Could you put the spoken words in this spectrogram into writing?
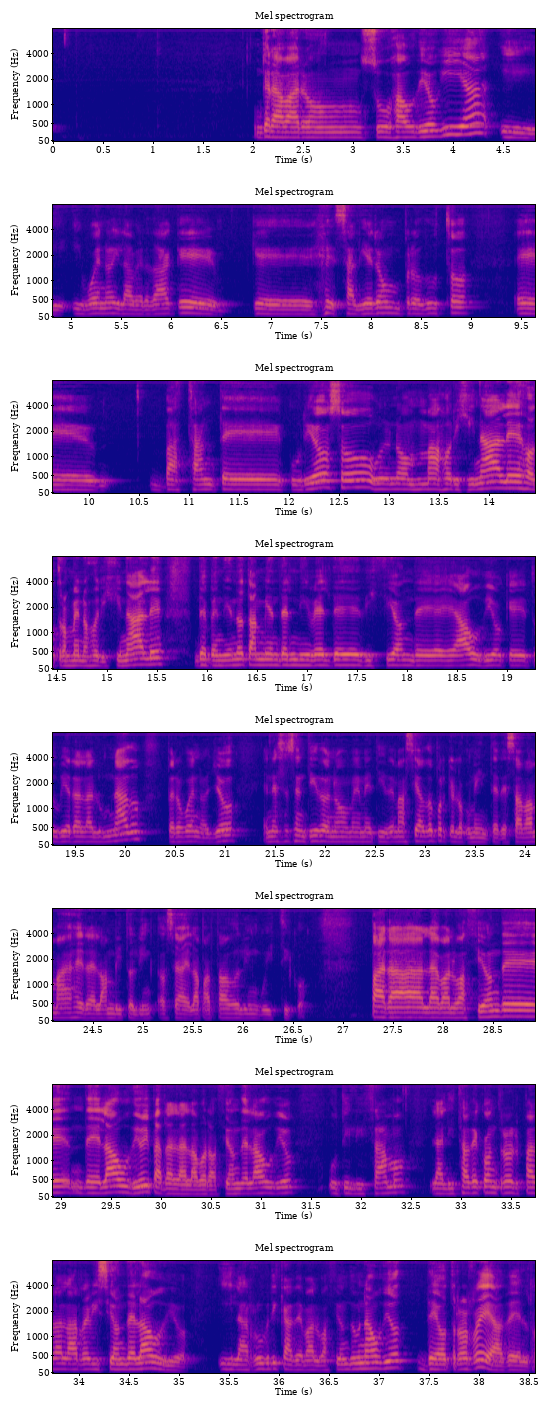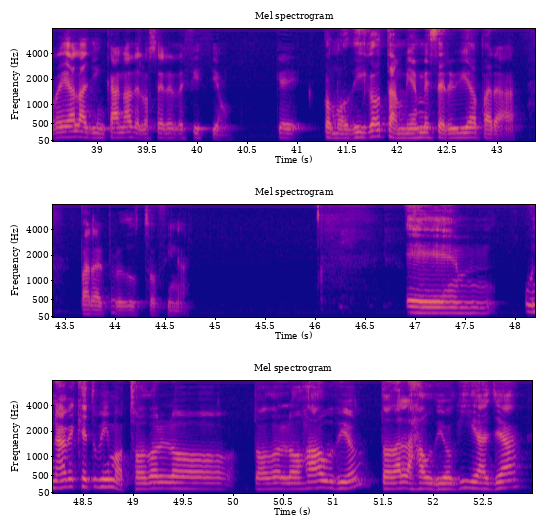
Grabaron sus audioguías y, y bueno, y la verdad que, salieron productos eh, bastante curiosos, unos más originales, otros menos originales, dependiendo también del nivel de edición de audio que tuviera el alumnado, pero bueno, yo en ese sentido no me metí demasiado porque lo que me interesaba más era el ámbito, o sea, el apartado lingüístico. Para la evaluación del audio y para la elaboración del audio utilizamos la lista de control para la revisión del audio y la rúbrica de evaluación de un audio de otro REA, del REA La Gincana de los Seres de Ficción, que, como digo, también me servía para, para el producto final. Eh, una vez que tuvimos todos los, todos los audios, todas las audioguías ya,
